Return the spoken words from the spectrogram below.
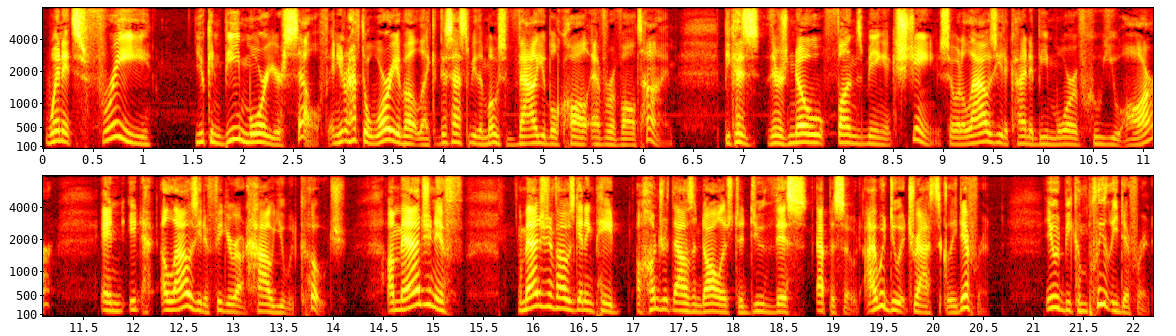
When it's free you can be more yourself and you don't have to worry about like this has to be the most valuable call ever of all time because there's no funds being exchanged. So it allows you to kind of be more of who you are and it allows you to figure out how you would coach. Imagine if imagine if I was getting paid $100,000 to do this episode. I would do it drastically different. It would be completely different,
